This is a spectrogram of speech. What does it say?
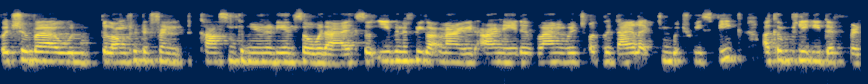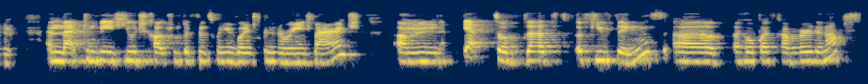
but Shubha would belong to a different caste and community, and so would I. So even if we got married, our native language or the dialect in which we speak are completely different. And that can be a huge cultural difference when you're going for an arranged marriage. Um, yeah, so that's a few things. Uh, I hope I've covered enough.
